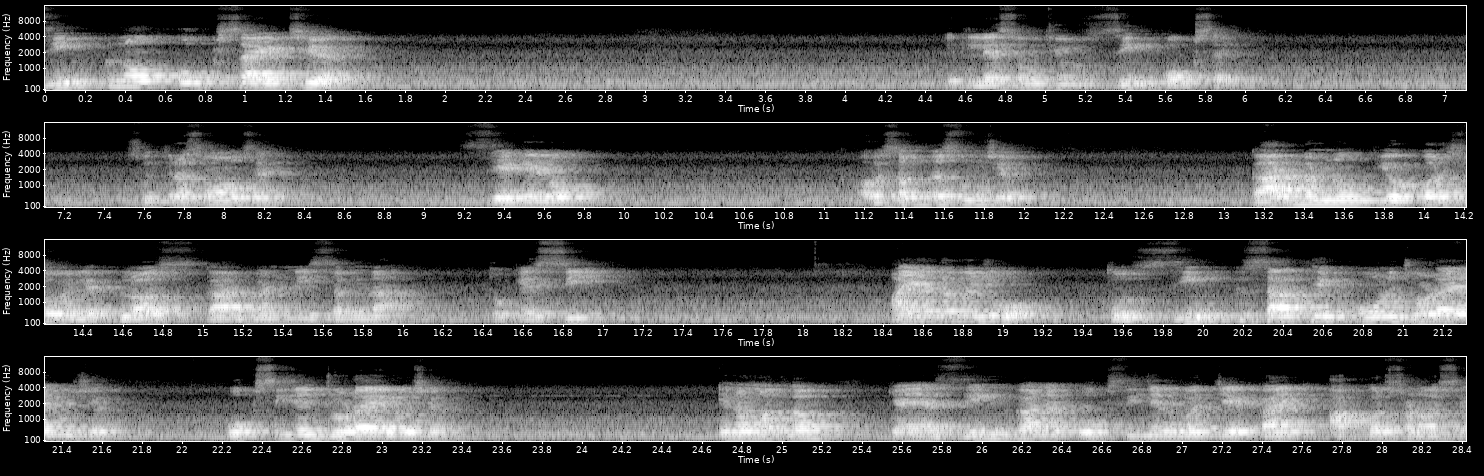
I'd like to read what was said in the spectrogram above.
ઝિંકનો ઓક્સાઇડ છે. એટલે શું થયું? Zinc oxide. સૂત્ર શું આવશે? ZnO હવે શબ્દ શું છે? કાર્બનનો ઉપયોગ કરશો એટલે પ્લસ કાર્બનની સંજ્ઞા, તો કે સી અહીંયા તમે જુઓ, તો ઝિંક સાથે કોણ જોડાયેલું છે? ઓક્સિજન જોડાયેલો છે. એનો મતલબ કે અહીંયા ઝિંક અને ઓક્સિજન વચ્ચે કાંઈક આકર્ષણ હશે.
